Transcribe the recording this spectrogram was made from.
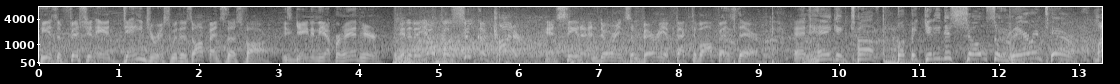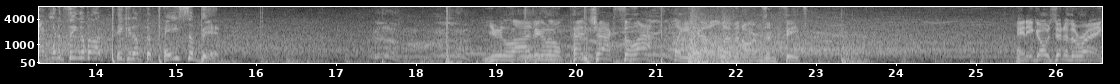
He is efficient and dangerous with his offense thus far. He's gaining the upper hand here. Into the Yokosuka cutter. And Cena enduring some very effective offense there. And hanging tough, but beginning to show some wear and tear. Might want to think about picking up the pace a bit. Utilizing a little Pencak Silat. Like he's got 11 arms and feet. And he goes into the ring.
